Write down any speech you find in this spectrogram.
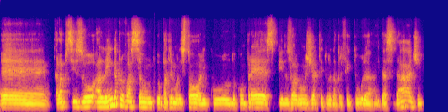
é, ela precisou, além da aprovação do patrimônio histórico, do Compresp, dos órgãos de arquitetura da prefeitura e da cidade,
